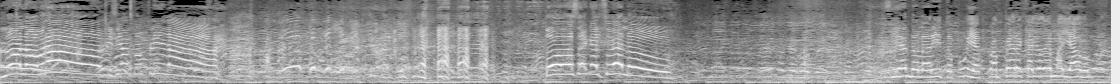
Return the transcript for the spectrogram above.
Lo logró. Misión cumplida. Todos en el suelo. 100 dolaritos, puya. Juan Pérez cayó desmayado.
